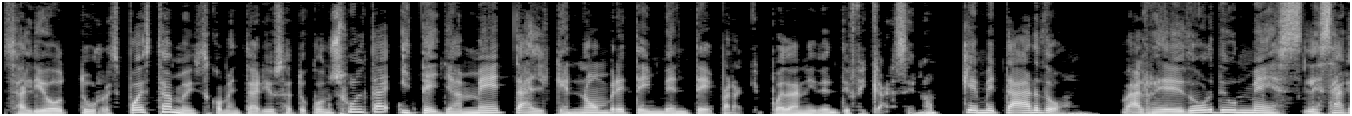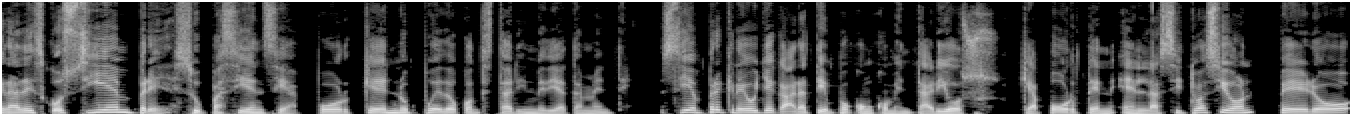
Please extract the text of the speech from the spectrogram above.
salió tu respuesta, mis comentarios a tu consulta y te llamé tal, qué nombre te inventé para que puedan identificarse, ¿no? Que me tardo, alrededor de un mes. Les agradezco siempre su paciencia porque no puedo contestar inmediatamente. Siempre creo llegar a tiempo con comentarios que aporten en la situación, pero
